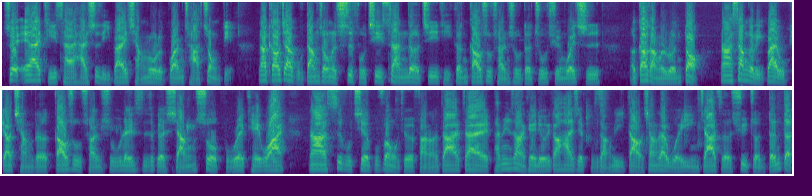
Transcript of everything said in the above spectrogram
所以 AI 题材还是礼拜强弱的观察重点。那高价股当中的伺服器、散热、记忆体跟高速传输的族群维持呃高档的轮动。那上个礼拜五比较强的高速传输，类似这个翔硕、普瑞、KY。那伺服器的部分，我觉得反而大家在盘面上也可以留意到它一些补涨力道，像在尾影、嘉泽、续准等等。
